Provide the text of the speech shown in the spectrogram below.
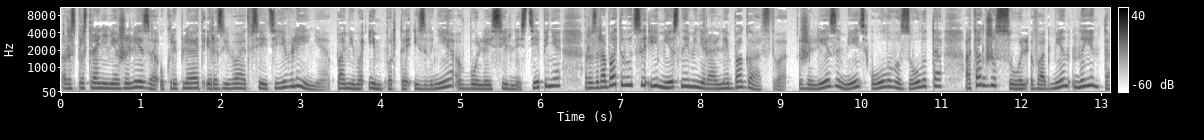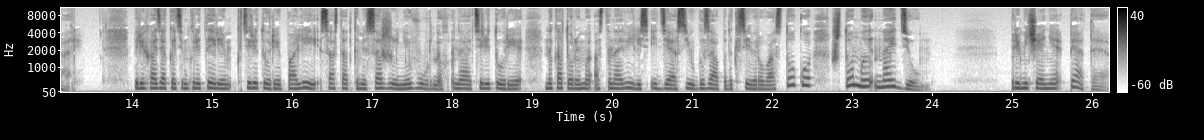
Распространение железа укрепляет и развивает все эти явления. Помимо импорта извне, в более сильной степени разрабатываются и местные минеральные богатства – железо, медь, олово, золото, а также соль в обмен обмен на янтарь. Переходя к этим критериям к территории полей с остатками сожжения в урнах на территории, на которой мы остановились, идя с юго-запада к северо-востоку, что мы найдем? Примечание пятое.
